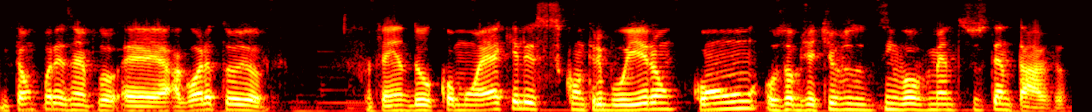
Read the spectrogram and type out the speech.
Então, por exemplo, é, agora eu estou vendo como é que eles contribuíram com os objetivos do desenvolvimento sustentável.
